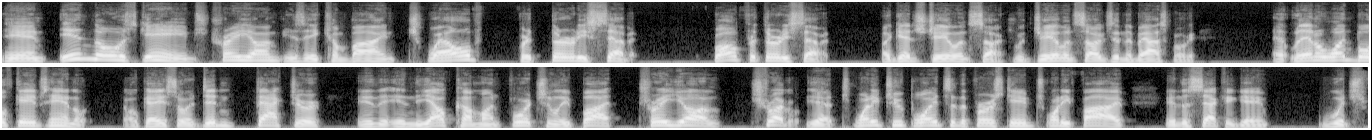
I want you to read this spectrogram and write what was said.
And in those games, Trae Young is a combined 12 for 37. 12 for 37 against Jalen Suggs, with Jalen Suggs in the basketball game. Atlanta won both games handily. Okay, so it didn't factor in the in the outcome, unfortunately. But Trae Young struggled. He had 22 points in the first game, 25 in the second game, which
